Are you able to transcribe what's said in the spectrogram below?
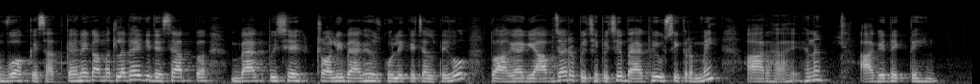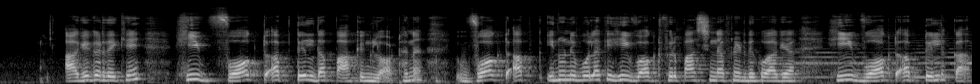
वर्क के साथ। कहने का मतलब है कि जैसे आप बैग पीछे ट्रॉली बैग है, उसको लेके चलते हो तो आगे आगे आप जा रहे हो, पीछे पीछे बैग भी उसी क्रम में आ रहा है है ना? आगे देखते हैं। आगे कर देखें he walked up till the parking lot है ना? वॉकड अप इन्होंने बोला कि ही वॉकड फिर पास्ट इंडेफिनिट देखो आ गया। ही वॉकड अप टिल का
